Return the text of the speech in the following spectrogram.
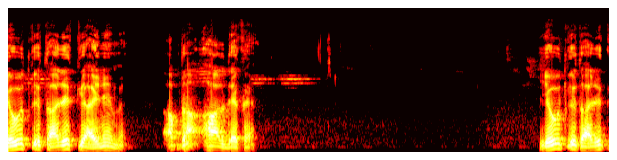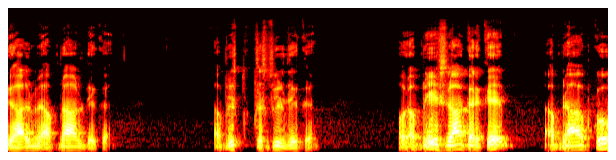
یہود کی تاریخ کے آئینے میں اپنا حال دیکھیں یہود کی تاریخ کے حال میں اپنا حال دیکھیں اپنی تصویر دیکھیں اور اپنی اصلاح کر کے اپنے آپ کو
